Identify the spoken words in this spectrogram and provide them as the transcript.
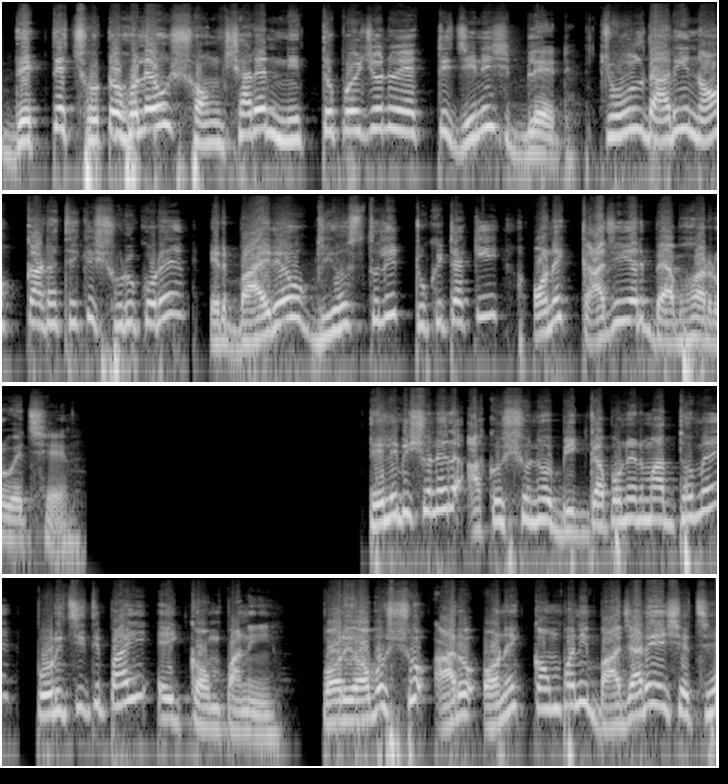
দেখতে ছোট হলেও সংসারের নিত্য প্রয়োজনীয় একটি জিনিস ব্লেড চুল, দাড়ি, নখ কাটা থেকে শুরু করে এর বাইরেও গৃহস্থলীর টুকিটাকি অনেক কাজে এর ব্যবহার রয়েছে। টেলিভিশনের আকর্ষণীয় বিজ্ঞাপনের মাধ্যমে পরিচিতি পায় এই কোম্পানি। পরে অবশ্য আরও অনেক কোম্পানি বাজারে এসেছে।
